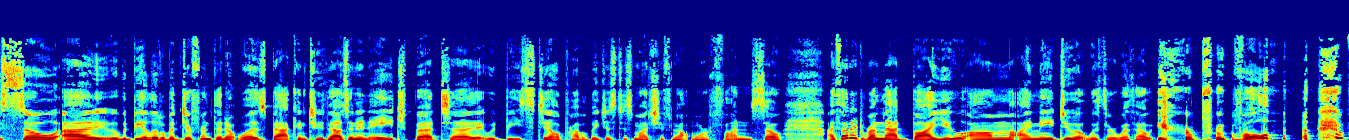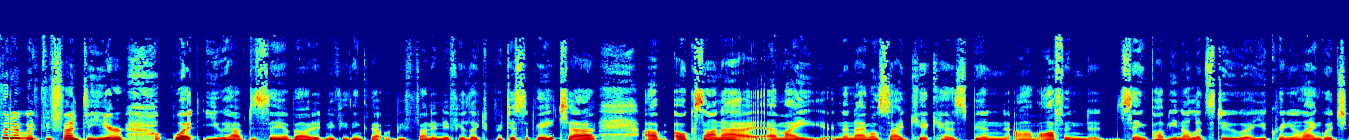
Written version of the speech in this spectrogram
So uh, it would be a little bit different than it was back in 2008, but uh, it would be still probably just as much, if not more fun. So I thought I'd run that by you. Um, I may do it with or without your approval, but it would be fun to hear what you have to say about it, and if you think that would be fun, and if you'd like to participate. Uh, uh, Oksana, my Nanaimo sidekick, has been um, often saying, Pavlina, let's do Ukrainian language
